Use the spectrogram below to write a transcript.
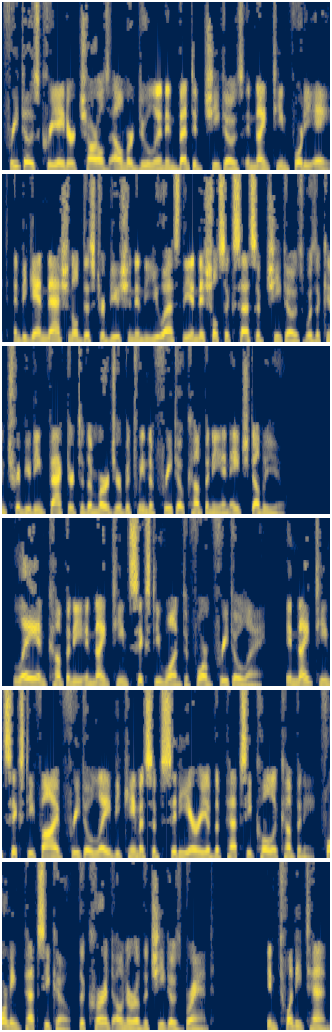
Frito's creator Charles Elmer Doolin invented Cheetos in 1948, and began national distribution in the U.S. The initial success of Cheetos was a contributing factor to the merger between the Frito Company and H.W. Lay and Company in 1961 to form Frito-Lay. In 1965 Frito-Lay became a subsidiary of the Pepsi-Cola Company, forming PepsiCo, the current owner of the Cheetos brand. In 2010,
